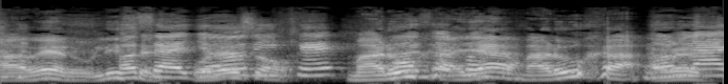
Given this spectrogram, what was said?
a ver, Ulises. O sea, por yo eso. dije, Maruja, ya. Maruja. No ver, la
